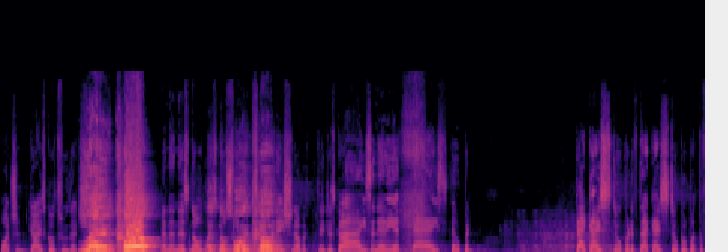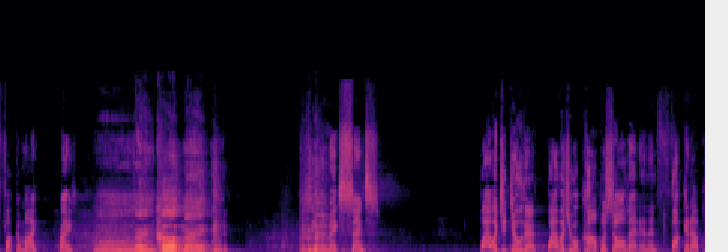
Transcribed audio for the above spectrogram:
watching guys go through that shit. Let him cook. And then there's no, Let there's the no sort of cook. examination of it. They just go, ah, he's an idiot. Hey, he's stupid. That guy's stupid. If that guy's stupid, what the fuck am I? Right? Mm, let him cook, man. Does it even make sense? Why would you do that? Why would you accomplish all that and then fuck it up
